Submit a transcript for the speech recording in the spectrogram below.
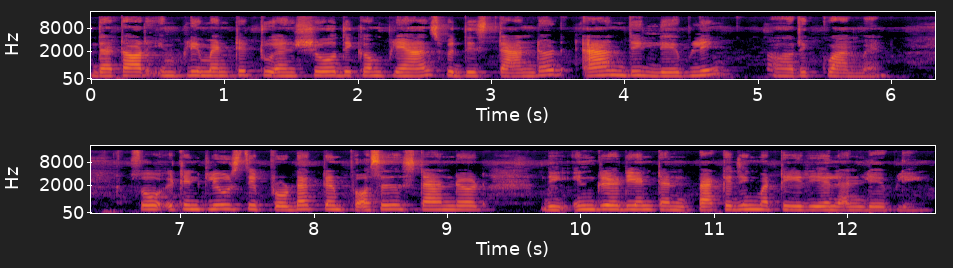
that are implemented to ensure the compliance with the standard and the labeling uh, requirement. So it includes the product and process standard the ingredient and packaging material and labeling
